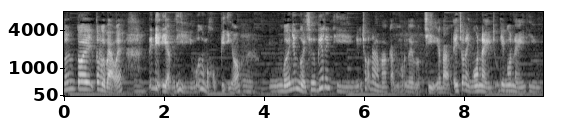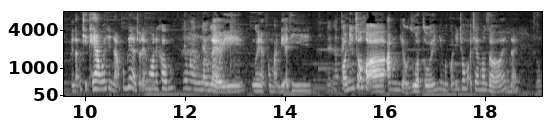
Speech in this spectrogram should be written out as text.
tôi tôi tôi vừa bảo ấy ừ. cái địa điểm thì mỗi người một khẩu vị hiểu không Ừ. mới những người chưa biết ấy thì những chỗ nào mà cả mọi người chỉ là bảo ê chỗ này ngon này chỗ kia ngon này thì người ta cũng chỉ theo ấy thì nào cũng không biết là chỗ đấy ngon hay không ấy. nhưng mà nếu còn mà người người Hải Phòng bản địa thì có những chỗ họ ăn kiểu ruột rồi ấy, nhưng mà có những chỗ họ chưa bao giờ ấy Ừ. đấy đúng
